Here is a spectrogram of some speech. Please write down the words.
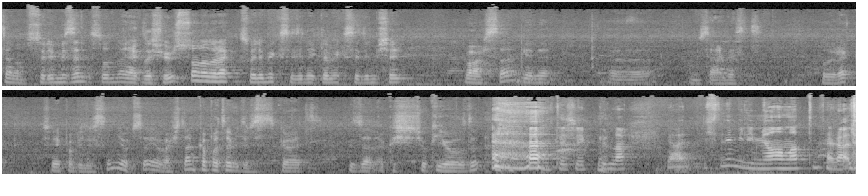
tamam süremizin sonuna yaklaşıyoruz. Son olarak söylemek istediğin, eklemek istediğin bir şey varsa gene e, serbest olarak şey yapabilirsin. Yoksa yavaştan kapatabiliriz. Gayet Güzel, akış çok iyi oldu. Teşekkürler. Yani işte ne bileyim ya anlattım herhalde.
